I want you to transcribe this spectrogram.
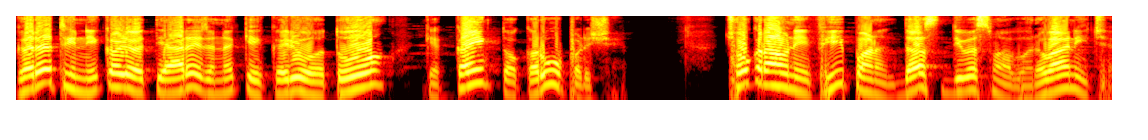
ઘરેથી નીકળ્યો ત્યારે જ નક્કી કર્યું હતું કે કંઈક તો કરવું પડશે. છોકરાઓની ફી પણ દસ દિવસમાં ભરવાની છે.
